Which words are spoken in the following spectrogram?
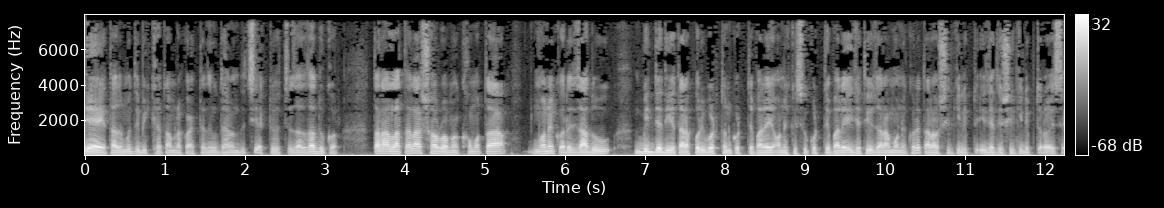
দেয়, তাদের মধ্যে বিখ্যাত আমরা কয়েকটা দিন উদাহরণ দিচ্ছি। একটি হচ্ছে যারা জাদুকর, তারা আল্লাহ তালা সর্বময় ক্ষমতা মনে করে, জাদু বিদ্যা দিয়ে তারা পরিবর্তন করতে পারে, অনেক কিছু করতে পারে। এই জাতীয় যারা মনে করে, তারাও শিল্পী এই জাতীয় শিল্পী লিপ্ত রয়েছে।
